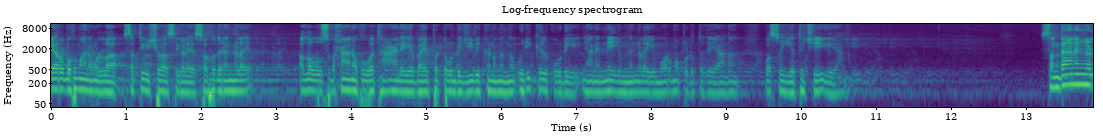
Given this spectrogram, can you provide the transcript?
ഏറെ ബഹുമാനമുള്ള സത്യവിശ്വാസികളെ സഹോദരങ്ങളെ അള്ളാഹു സുബാനഹുവധാലയെ ഭയപ്പെട്ടുകൊണ്ട് ജീവിക്കണമെന്ന് ഒരിക്കൽ കൂടി ഞാൻ എന്നെയും നിങ്ങളെയും ഓർമ്മപ്പെടുത്തുകയാണ് വസയ്യത്ത് ചെയ്യുകയാണ്. സന്താനങ്ങൾ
